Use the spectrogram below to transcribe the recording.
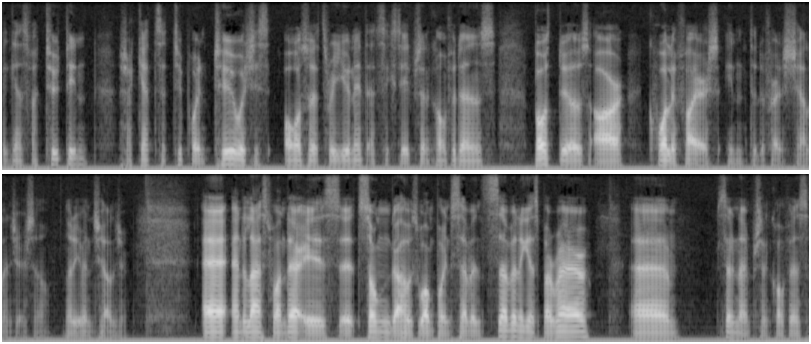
against Vatutin Jacquet's at 2.2, which is also a 3 unit at 68% confidence. Both those are qualifiers into the French Challenger, so not even a challenger. Uh, and the last one there is uh, Tsonga, who's 1.77 against Barrere. Um, 79% confidence,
